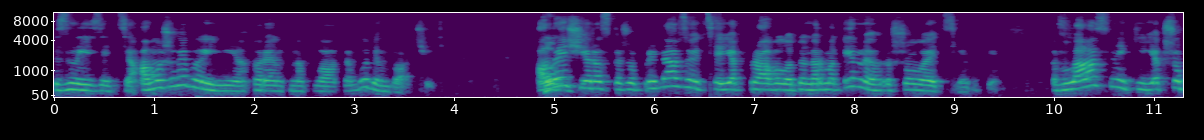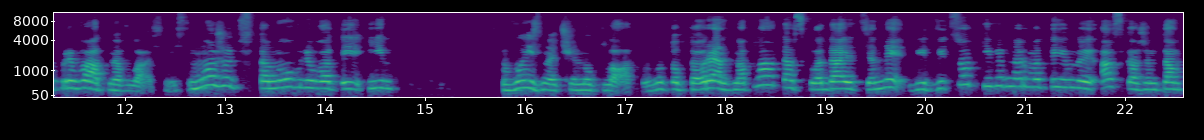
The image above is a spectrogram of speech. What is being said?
знизиться, а можливо і ні, орендна плата, будемо бачити. Але ще раз кажу, прив'язується, як правило, до нормативної грошової оцінки. Власники, якщо приватна власність, можуть встановлювати і визначену плату. Ну, тобто орендна плата складається не від відсотків від нормативної, а, скажімо, там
